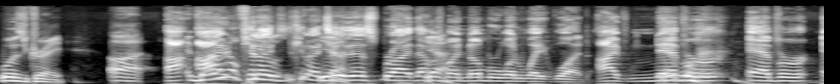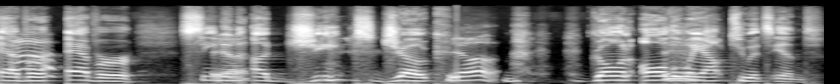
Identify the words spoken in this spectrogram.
was great. Uh, I, I- can feels- I can I yeah. tell you this, Brian? That Yeah. was my number one. Wait, what? I've never, ever, ever, ever seen an, a jinx joke Yeah. going all the way out to its end.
